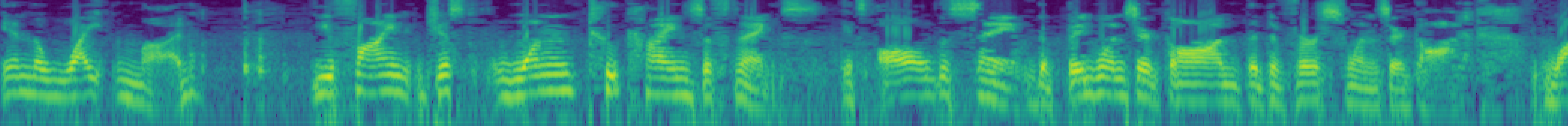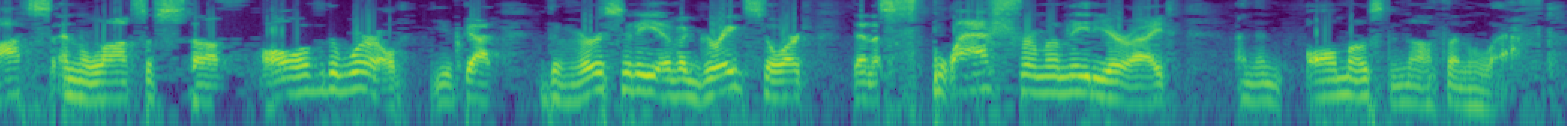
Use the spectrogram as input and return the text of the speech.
in the white mud, you find just one, two kinds of things. It's all the same. The big ones are gone, the diverse ones are gone. Lots and lots of stuff all over the world. You've got diversity of a great sort, then a splash from a meteorite, and then almost nothing left.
